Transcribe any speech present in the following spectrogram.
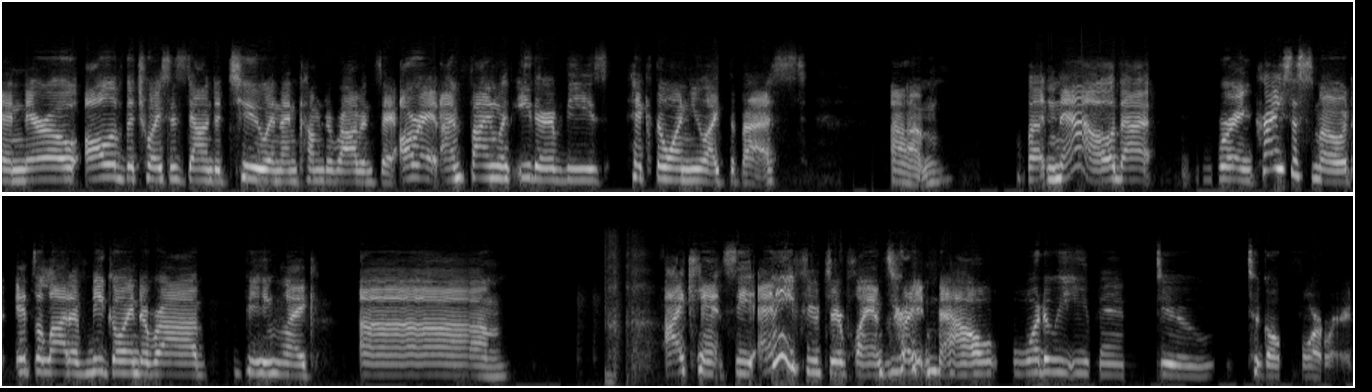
and narrow all of the choices down to two and then come to Rob and say, all right, I'm fine with either of these. Pick the one you like the best. Um, but now that we're in crisis mode, it's a lot of me going to Rob being like, um, I can't see any future plans right now. What do we even do to go forward?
